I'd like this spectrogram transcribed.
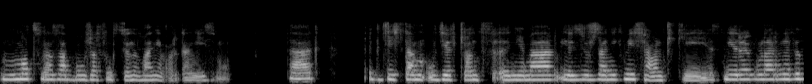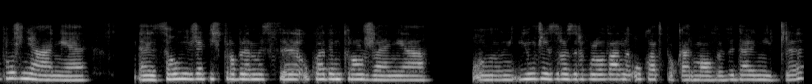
mocno zaburza funkcjonowanie organizmu. Tak? Gdzieś tam u dziewcząt nie ma, jest już zanik miesiączki, jest nieregularne wypróżnianie, są już jakieś problemy z układem krążenia, już jest rozregulowany układ pokarmowy, wydalniczy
